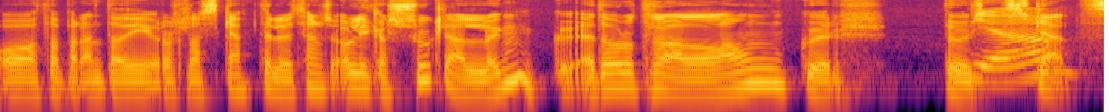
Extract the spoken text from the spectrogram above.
og það bara endaði í rosalega skemmtilegu tjans og líka sjúklega löngu þetta voru ótrúlega langur þú veist, Já. skets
